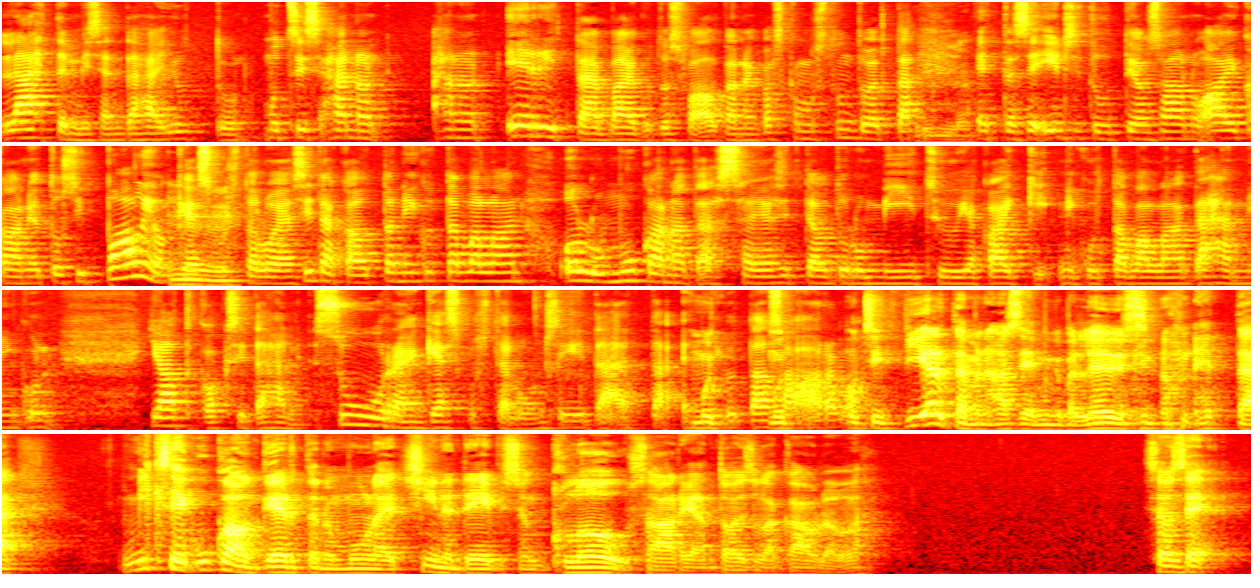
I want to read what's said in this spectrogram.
lähtemisen tähän juttuun. Mutta siis hän on, hän on erittäin vaikutusvaltainen, koska musta tuntuu, että, Kyllä. että se instituutti on saanut aikaan jo tosi paljon keskustelua mm. ja sitä kautta niin kuin, tavallaan ollut mukana tässä ja sitten on tullut Me Too ja kaikki niin kuin, tavallaan tähän niin kuin, jatkoksi tähän suureen keskusteluun siitä, että, että niin kuin, tasa-arvo. Mutta mut sitten vielä tämmöinen asia, minkä mä löysin, on, että miksei kukaan kertonut mulle, että Gina Davis on Glow-sarjan toisella kaudella. Se on se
